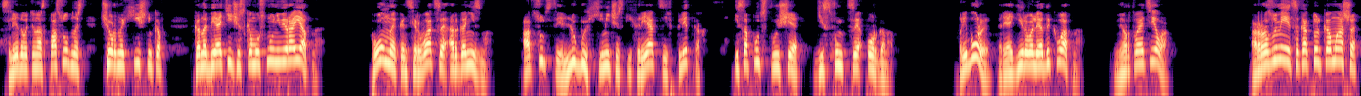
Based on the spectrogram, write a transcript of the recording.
Следовательно, способность черных хищников к анабиотическому сну невероятна. Полная консервация организма, отсутствие любых химических реакций в клетках и сопутствующая дисфункция органов. Приборы реагировали адекватно. Мертвое тело. Разумеется, как только Маша,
